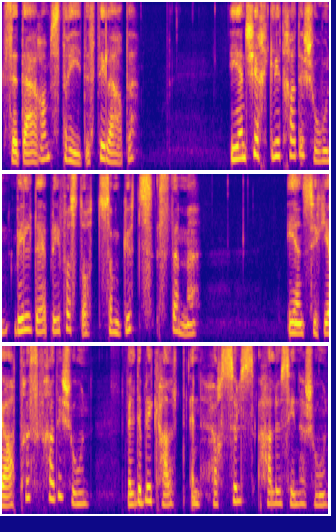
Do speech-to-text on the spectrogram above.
Se derom strides de lærde. I en kirkelig tradisjon vil det bli forstått som Guds stemme. I en psykiatrisk tradisjon vil det bli kalt en hørselshallusinasjon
